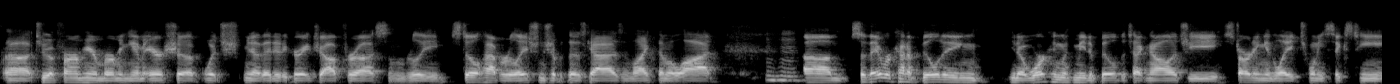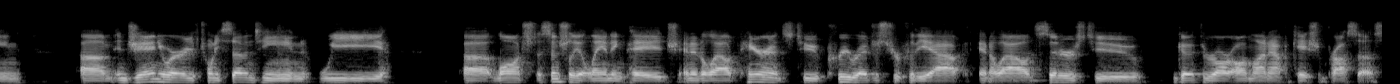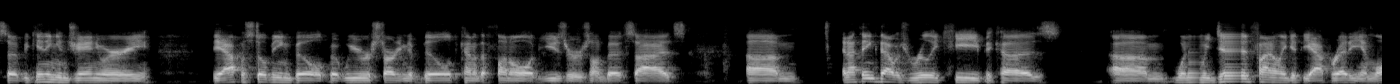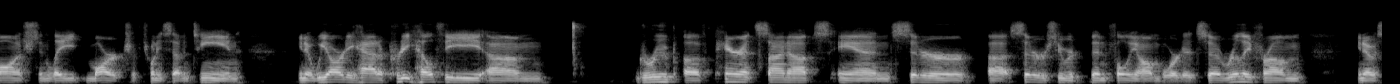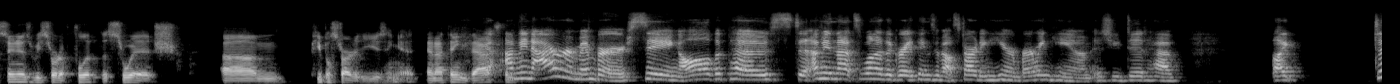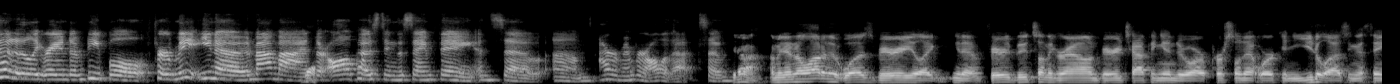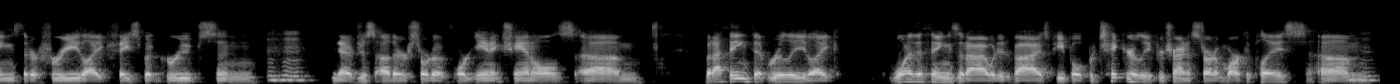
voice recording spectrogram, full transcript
uh, to a firm here in birmingham airship which you know they did a great job for us and really still have a relationship with those guys and like them a lot. Mm-hmm. um, so they were kind of building you know working with me to build the technology starting in late 2016 um, in january of 2017 we uh, launched essentially a landing page and it allowed parents to pre-register for the app and allowed sitters to go through our online application process. So beginning in january the app was still being built but we were starting to build kind of the funnel of users on both sides. Um, and i think that was really key because um, when we did finally get the app ready and launched in late march of 2017 you know we already had a pretty healthy um, group of parent signups and sitter uh, sitters who were been fully onboarded. So really, from you know, as soon as we sort of flipped the switch, um, people started using it, and I think that's. Yeah, the- I mean, I remember seeing all the posts. I mean, that's one of the great things about starting here in Birmingham is you did have like totally random people for me you know in my mind yeah. they're all posting the same thing and so um, i remember all of that so yeah i mean and a lot of it was very like you know very boots on the ground very tapping into our personal network and utilizing the things that are free like facebook groups and mm-hmm. you know just other sort of organic channels um, but i think that really like one of the things that i would advise people particularly if you're trying to start a marketplace um, mm-hmm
